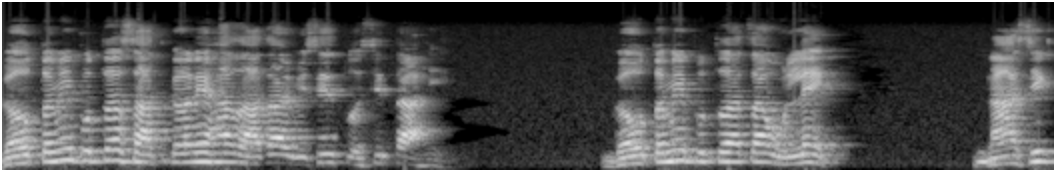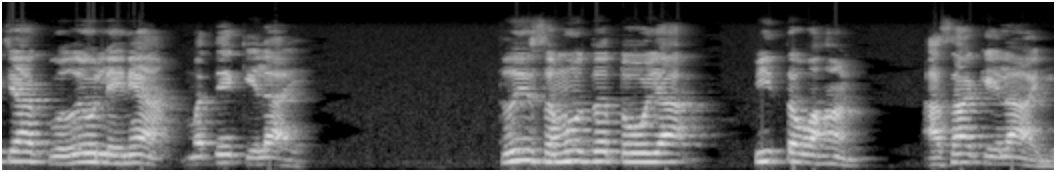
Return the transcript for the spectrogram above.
गौतमी पुत्र सातकर्णी हा राजा विशेष प्रसिद्ध आहे. गौतमी पुत्राचा उल्लेख नाशिकच्या कुरव लेण्यामध्ये केला आहे. त्रिसमुद्र तो या पीतवाहन असा केला आहे.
